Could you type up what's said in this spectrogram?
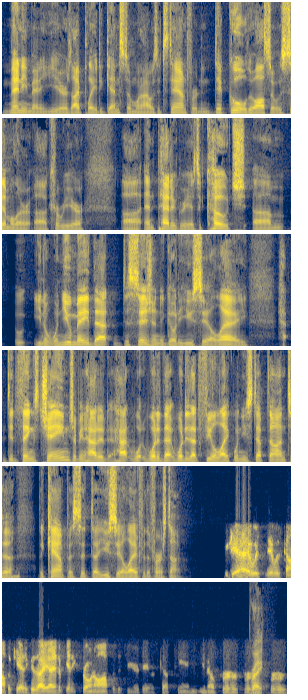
many, many years. I played against him when I was at Stanford, and Dick Gould, who also was similar uh, career uh, and pedigree as a coach. Um, you know, when you made that decision to go to UCLA, did things change? I mean, how did how what what did that what did that feel like when you stepped onto the campus at uh, UCLA for the first time? Yeah, it was it was complicated because I ended up getting thrown off of the Junior Davis Cup team, you know, for for right. for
